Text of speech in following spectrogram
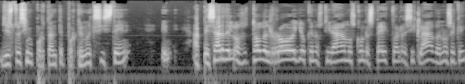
Y esto es importante porque no existe, a pesar de todo el rollo que nos tiramos con respecto al reciclado, no sé qué,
